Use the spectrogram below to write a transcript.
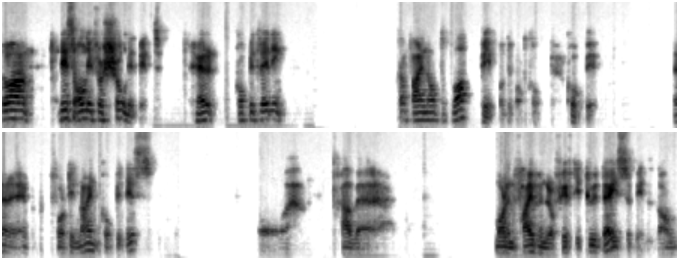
So uh, this only for show a little bit. Here, copy trading. Can find out what people they want copy. copy. There, 49 copy this. Or uh, have uh, more than 552 days, It's been a long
